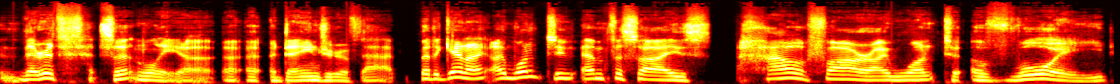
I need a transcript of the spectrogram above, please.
there is certainly a, a, a, danger of that. But again, I, I want to emphasize how far I want to avoid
